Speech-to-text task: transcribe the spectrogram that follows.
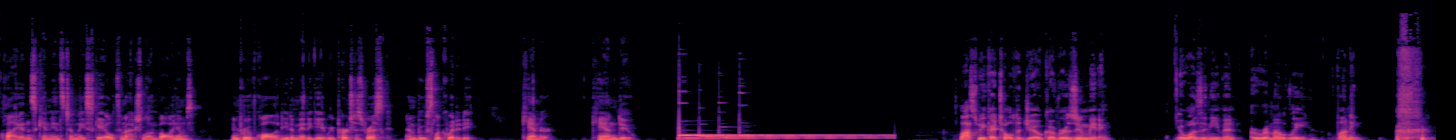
Clients can instantly scale to match loan volumes, improve quality to mitigate repurchase risk, and boost liquidity. Candor. Can do. Last week I told a joke over a Zoom meeting. It wasn't even remotely funny.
